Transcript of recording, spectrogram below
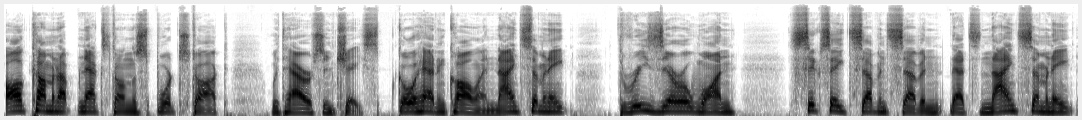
All coming up next on the Sports Talk with Harrison Chase. Go ahead and call in 978 301 6877. That's 978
